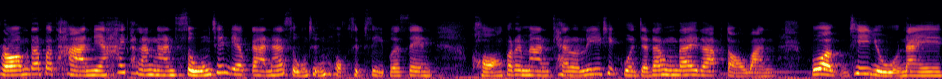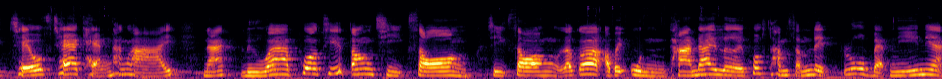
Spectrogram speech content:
พร้อมรับประทานเนี่ยให้พลังงานสูงเช่นเดียวกันนะสูงถึง 64%ของปริมาณแคลอรี่ที่ควรจะต้องได้รับต่อวัน พวกที่อยู่ในเชลฟ์แช่แข็งทั้งหลายนะหรือว่าพวกที่ต้องฉีกซอง ฉีกซอง แล้วก็เอาไปอุ่นทานได้เลย พวกทำสำเร็จรูปแบบนี้เนี่ย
